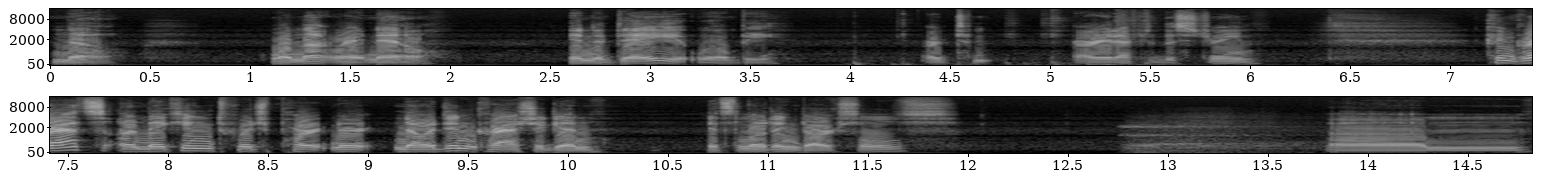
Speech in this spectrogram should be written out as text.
No. Well, not right now. In a day, it will be. Or to, right after the stream. Congrats on making Twitch partner. No, it didn't crash again. It's loading Dark Souls. Um,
